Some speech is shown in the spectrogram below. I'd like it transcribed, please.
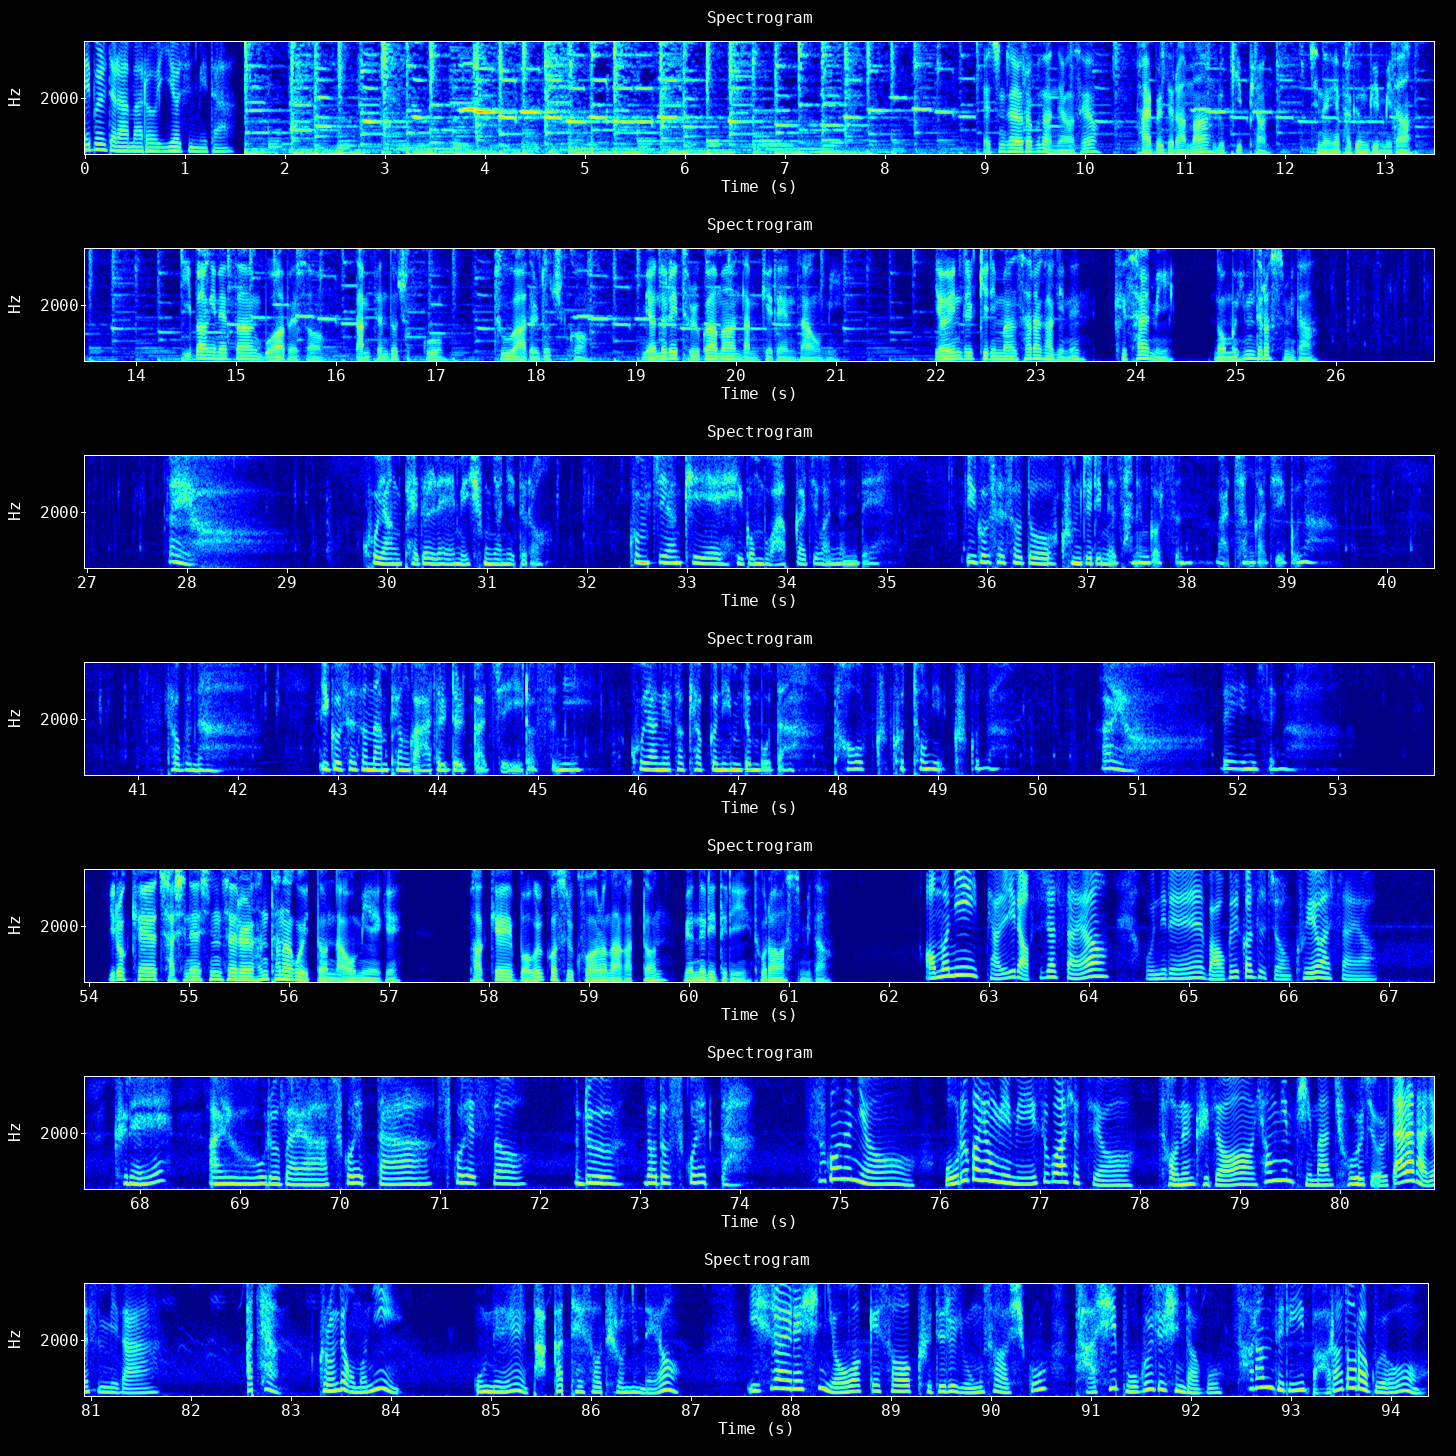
바이블 드라마로 이어집니다. 애청자 여러분 안녕하세요. 바이블 드라마 룻기 편 진행의 박용규입니다. 이방인의 땅 모압에서 남편도 죽고 두 아들도 죽어 며느리 둘과만 남게 된 나오미. 여인들끼리만 살아가기는 그 삶이 너무 힘들었습니다. 에휴, 고향 베들레헴에 흉년이 들어 굶지 않기에 이곳 모압까지 왔는데 이곳에서도 굶주리며 사는 것은 마찬가지이구나. 더구나 이곳에서 남편과 아들들까지 잃었으니 고향에서 겪은 힘듦보다 더욱 그 고통이 크구나. 아휴, 내 인생아. 이렇게 자신의 신세를 한탄하고 있던 나오미에게 밖에 먹을 것을 구하러 나갔던 며느리들이 돌아왔습니다. 어머니 별일 없으셨어요? 오늘은 먹을 것을 좀 구해왔어요. 그래? 아유, 오르바야, 수고했다. 수고했어. 루, 너도 수고했다. 수고는요. 오르바 형님이 수고하셨지요. 저는 그저 형님 뒤만 졸졸 따라다녔습니다. 아참, 그런데 어머니, 오늘 바깥에서 들었는데요. 이스라엘의 신 여호와께서 그들을 용서하시고 다시 복을 주신다고 사람들이 말하더라고요.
